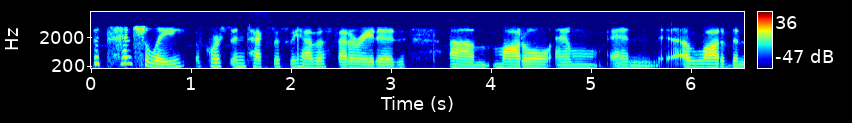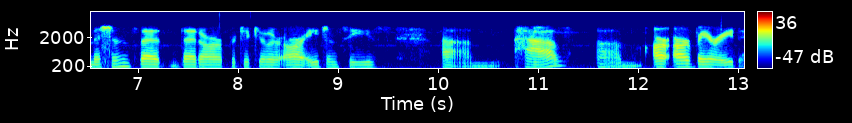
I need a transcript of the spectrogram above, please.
Potentially, of course, in Texas we have a federated um, model, and and a lot of the missions that that our particular our agencies um, have um, are are varied,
